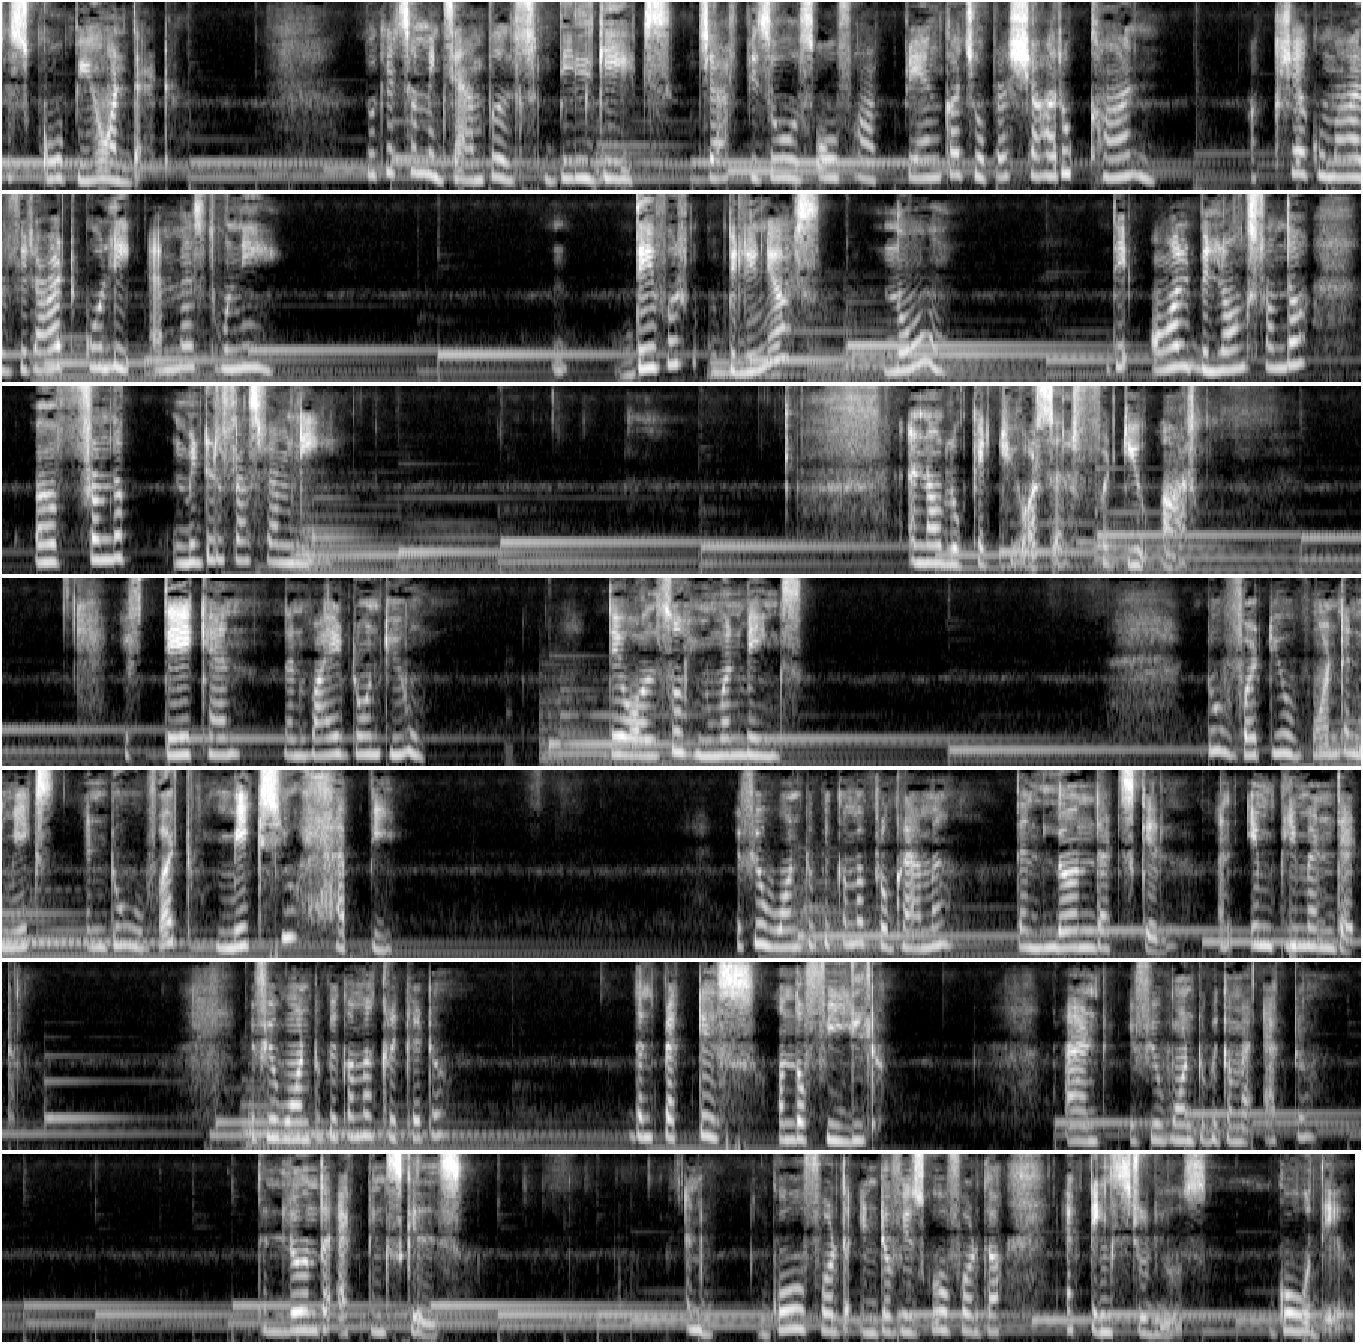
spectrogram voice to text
Just go beyond that Look at some examples Bill Gates, Jeff Bezos, Oprah, Priyanka Chopra, Shah Rukh Khan, Akshay Kumar, Virat Kohli, MS Dhoni. They were billionaires? No. They all belongs from the uh, from the middle class family. And now look at yourself, what you are. If they can, then why don't you? They also human beings. Do what you want and makes and do what makes you happy. If you want to become a programmer then learn that skill and implement that. If you want to become a cricketer then practice on the field. And if you want to become an actor then learn the acting skills go for the interviews go for the acting studios. Go there.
